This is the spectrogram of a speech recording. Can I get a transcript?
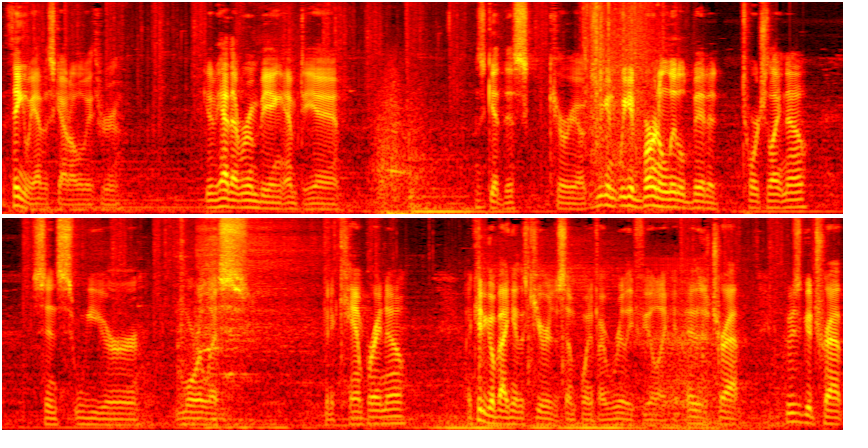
I think we have the scout all the way through. Because we had that room being empty, yeah, yeah. Let's get this curio. Because we can, we can burn a little bit of torchlight now. Since we are more or less going to camp right now. I could go back and get this curios at some point if I really feel like it. Hey, there's a trap. Who's a good trap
